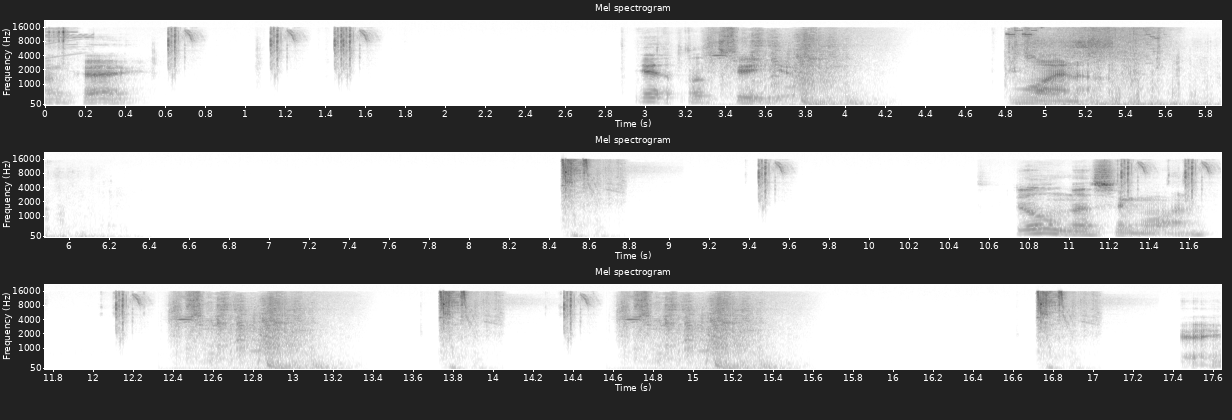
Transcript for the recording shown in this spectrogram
Okay. Yeah, let's get you. Why not? Still missing one. Okay.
